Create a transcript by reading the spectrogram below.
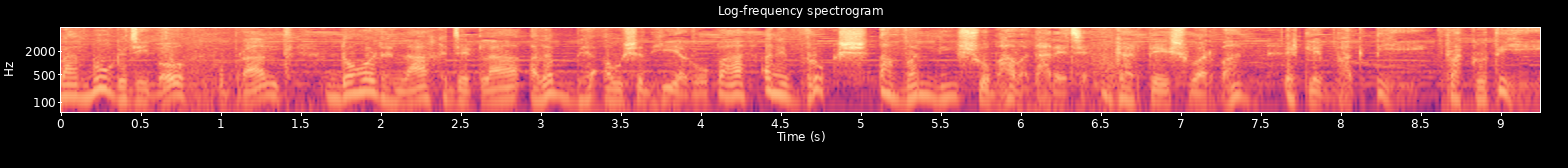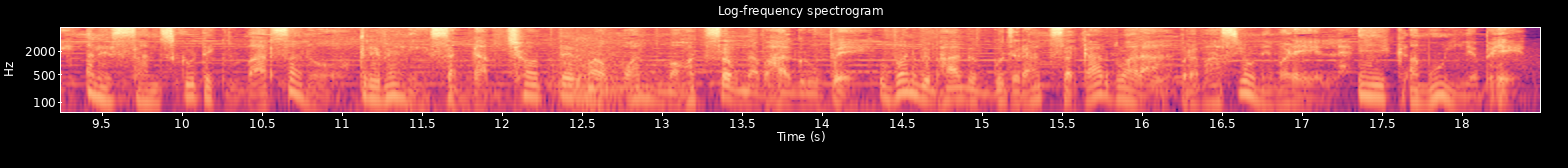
બાંબુ ગજીબો ઉપરાંત દોઢ લાખ જેટલા અલભ્ય ઔષધીય રોપા અને વૃક્ષ આ વનની શોભા વધારે છે. ગળતેશ્વર વન એટલે ભક્તિ, પ્રકૃતિ અને સાંસ્કૃતિક વારસાનો ત્રિવેણી સંગમ. છોતેરમાં વન મહોત્સવના ભાગરૂપે વન વિભાગ ગુજરાત સરકાર દ્વારા પ્રવાસીઓને મળેલ એક અમૂલ્ય ભેટ.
